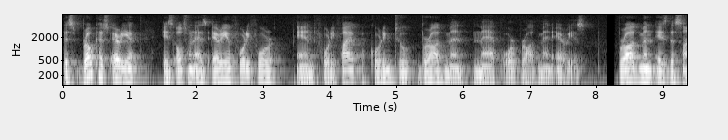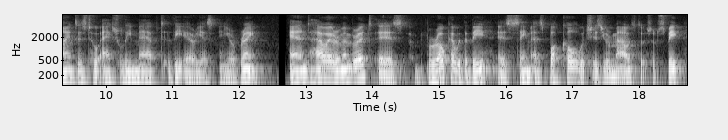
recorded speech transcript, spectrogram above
This Broca's area is also known as Area 44 and 45 according to Brodmann map or Brodmann areas. Brodmann is the scientist who actually mapped the areas in your brain. And how I remember it is Broca with the B is same as buccal, which is your mouth, so to speak.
